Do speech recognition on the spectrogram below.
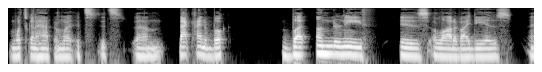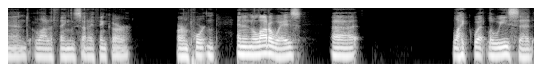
What's going to happen? What it's it's um, that kind of book. But underneath is a lot of ideas and a lot of things that I think are are important. And in a lot of ways, uh, like what Louise said,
